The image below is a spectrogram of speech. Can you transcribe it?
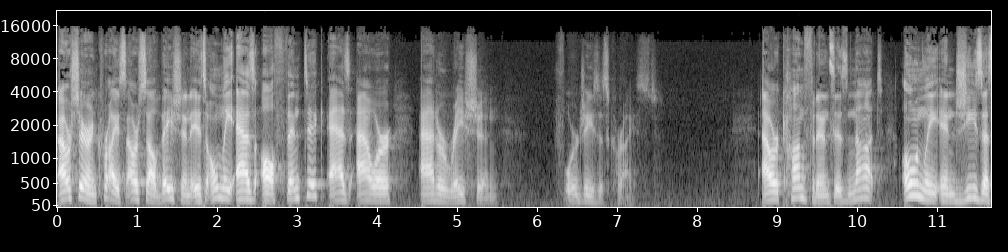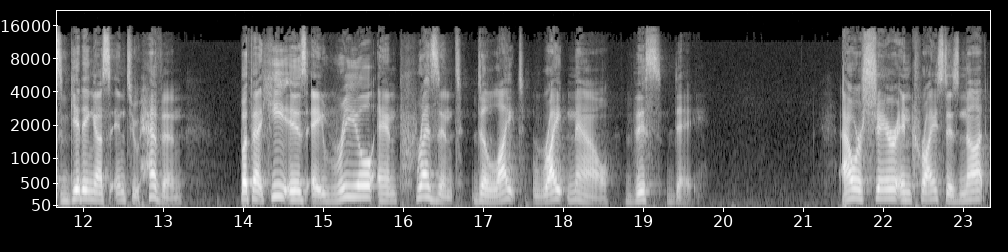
Our share in Christ, our salvation, is only as authentic as our adoration for Jesus Christ. Our confidence is not only in Jesus getting us into heaven, but that He is a real and present delight right now, this day. Our share in Christ is not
